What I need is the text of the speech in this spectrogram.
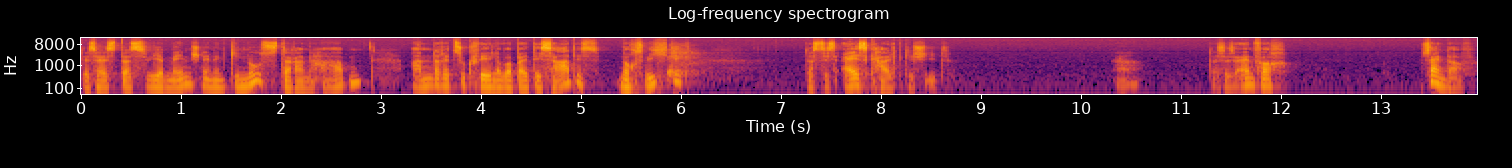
Das heißt, dass wir Menschen einen Genuss daran haben, andere zu quälen. Aber bei Desart ist noch wichtig, dass das eiskalt geschieht. Ja? Dass es einfach sein darf.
